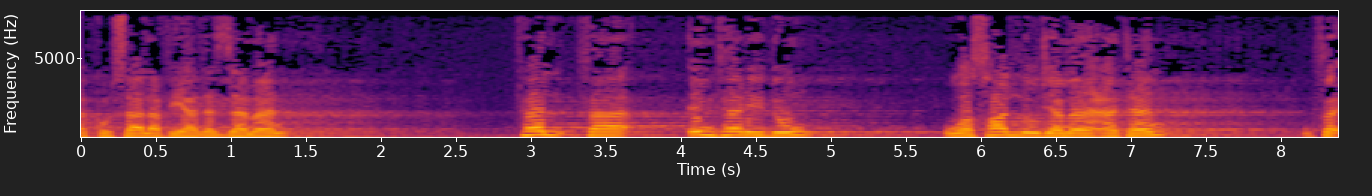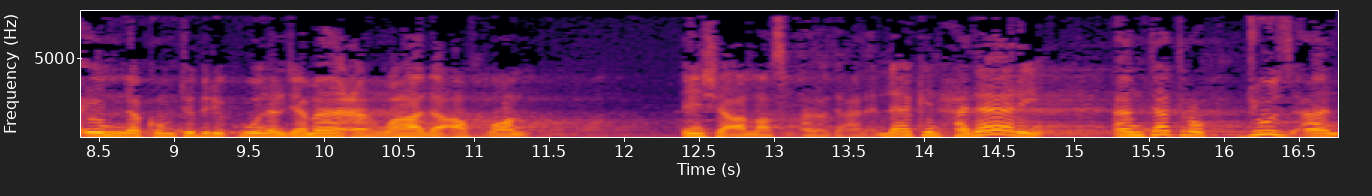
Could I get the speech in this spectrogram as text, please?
الكسالى في هذا الزمن فانفردوا وصلوا جماعة فإنكم تدركون الجماعة وهذا أفضل إن شاء الله سبحانه وتعالى. لكن حذاري أن تترك جزءا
